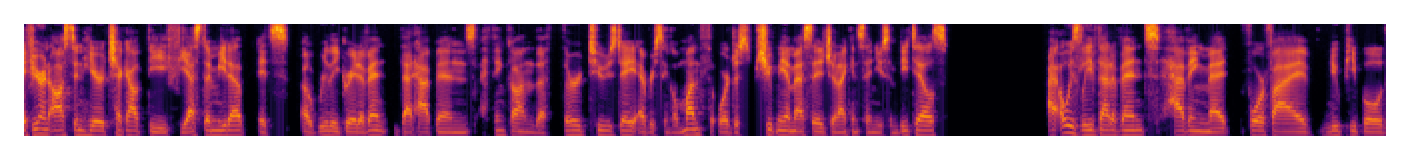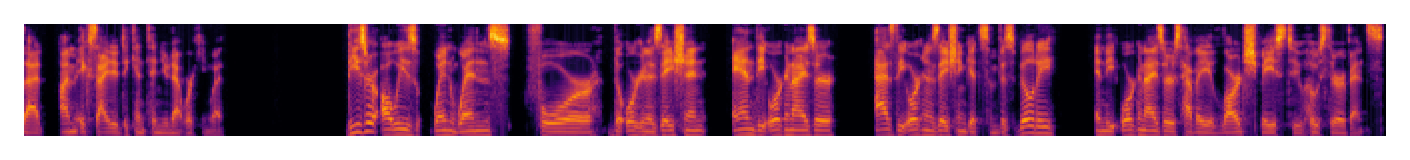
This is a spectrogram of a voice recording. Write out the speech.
If you're in Austin here, check out the Fiesta Meetup. It's a really great event that happens, I think, on the third Tuesday every single month, or just shoot me a message and I can send you some details. I always leave that event having met four or five new people that I'm excited to continue networking with. These are always win wins for the organization and the organizer as the organization gets some visibility and the organizers have a large space to host their events.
